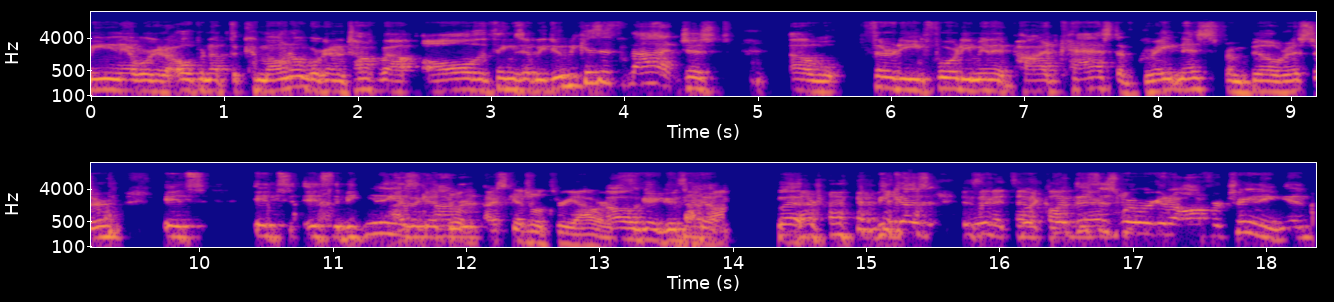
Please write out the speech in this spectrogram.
meaning that we're going to open up the kimono. We're going to talk about all the things that we do because it's not just a 30, 40 minute podcast of greatness from Bill Risser. It's it's it's the beginning I of the scheduled, I scheduled three hours. Oh, okay, good. But because isn't it ten o'clock? But this there? is where we're going to offer training, and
